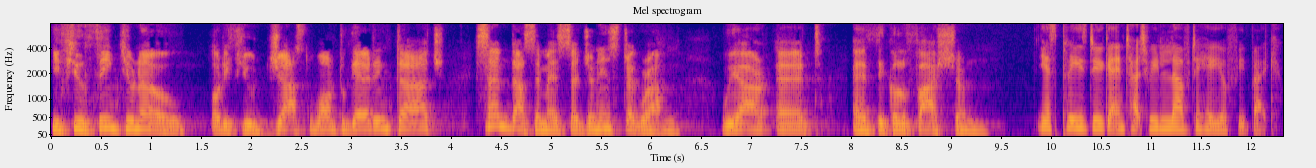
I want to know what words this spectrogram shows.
If you think you know, or if you just want to get in touch, send us a message on Instagram. We are at Ethical Fashion. Yes, please do get in touch. We love to hear your feedback.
